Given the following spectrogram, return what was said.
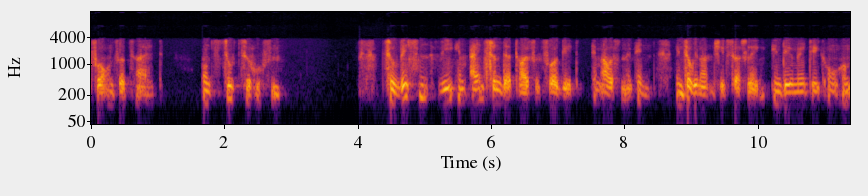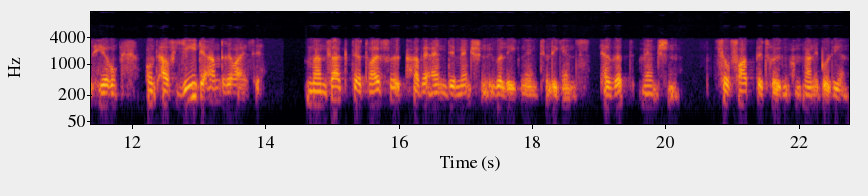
vor unserer Zeit uns zuzurufen, zu wissen, wie im Einzelnen der Teufel vorgeht, im Außen, im Innen, in sogenannten Schicksalsschlägen, in Demütigung und Ehrung und auf jede andere Weise. Man sagt, der Teufel habe eine dem Menschen überlegene Intelligenz. Er wird Menschen sofort betrügen und manipulieren,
